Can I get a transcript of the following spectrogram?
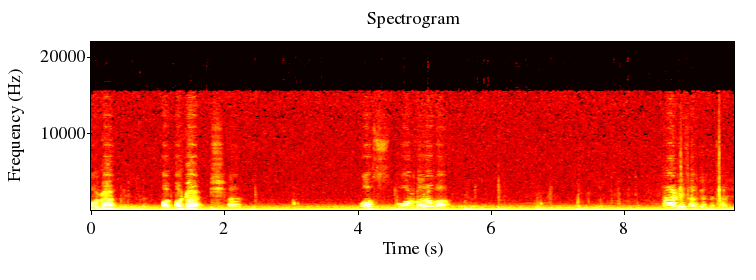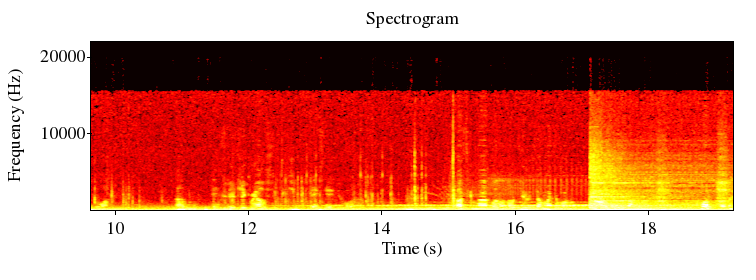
Aga A- aga şş, Ha. As duvarlara bak. Her neyse arkadaşlar sadece duvar. Ha, bu en, video çekmeye alıştık. en sevdiğim bu. Aslında bana doğru çevirsem mi acaba onu? Korkmadı.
